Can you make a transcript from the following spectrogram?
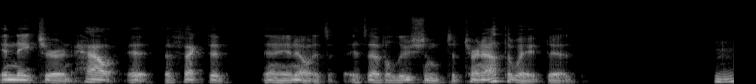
in nature and how it affected you know its its evolution to turn out the way it did mm-hmm.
